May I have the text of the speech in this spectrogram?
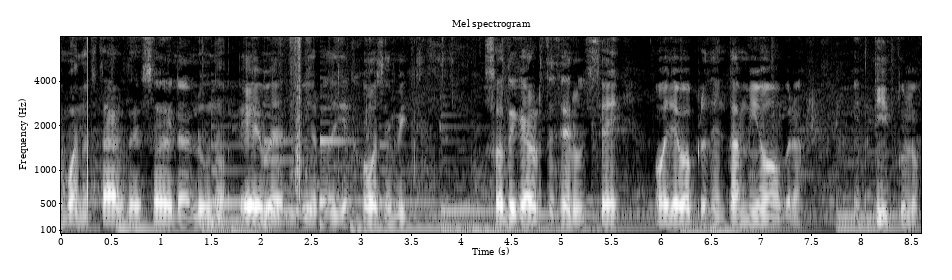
buenas tardes. Soy el alumno Ever Luis Rodríguez José Soy de grado tercero C. Hoy le voy a presentar mi obra. El título:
